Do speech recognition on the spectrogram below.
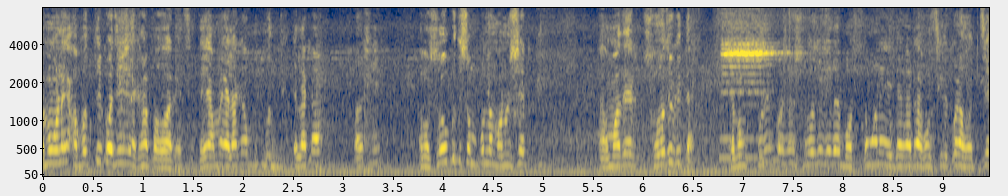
এবং অনেক আপত্তিকর জিনিস এখানে পাওয়া গেছে। তাই আমরা এলাকা এলাকাবাসী এবং সৌপতি সম্পন্ন মানুষের আমাদের সহযোগিতা এবং পুলিশ প্রশাসনের সহযোগিতায় বর্তমানে এই জায়গাটা এখন সিল করা হচ্ছে,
